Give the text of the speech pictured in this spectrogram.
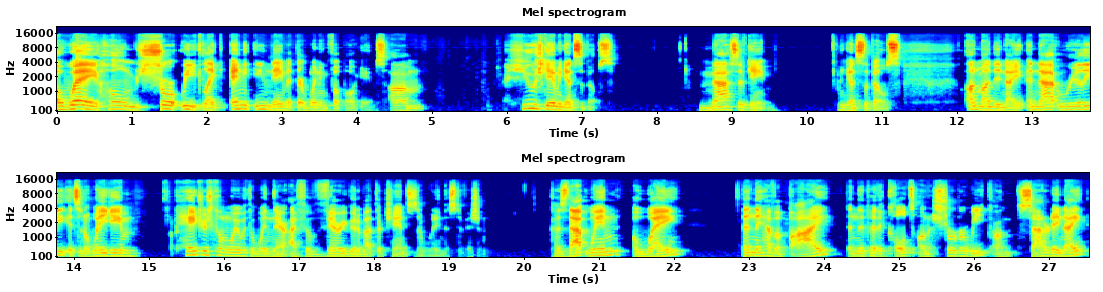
Away, home, short week, like any you name it, they're winning football games. Um huge game against the Bills. Massive game against the Bills on Monday night. And that really it's an away game. Patriots come away with a win there. I feel very good about their chances of winning this division because that win away, then they have a bye. Then they play the Colts on a shorter week on Saturday night.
